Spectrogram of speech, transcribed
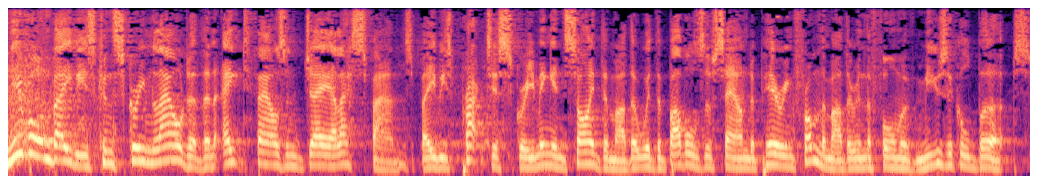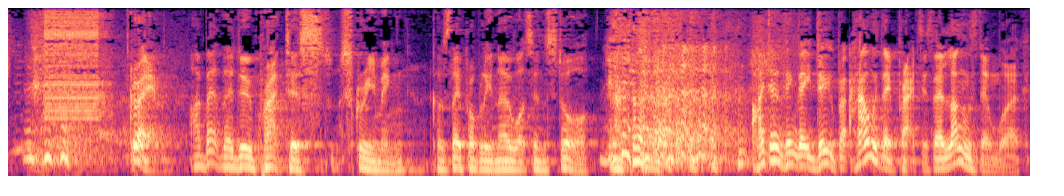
Newborn babies can scream louder than 8,000 JLS fans. Babies practice screaming inside the mother with the bubbles of sound appearing from the mother in the form of musical burps. Graeme. I bet they do practice screaming because they probably know what's in store. I don't think they do, but how would they practice? Their lungs don't work,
